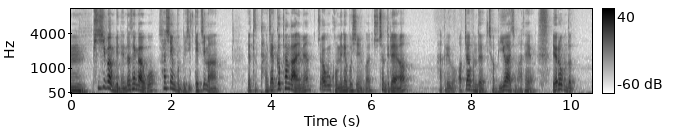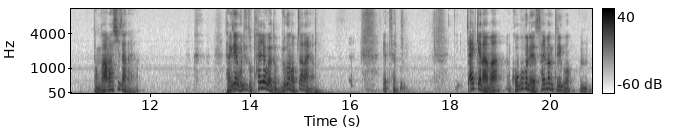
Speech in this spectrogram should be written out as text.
음 PC방비 낸다 생각하고 사시는 분도 있겠지만 여튼 당장 급한 거 아니면 조금 고민해 보시는 건 추천드려요. 아 그리고 업자분들 저 미워하지 마세요. 여러분도 동감하시잖아요 당장 우리도 팔려고 해도 물건 없잖아요. 여튼. 짧게나마 그 부분에 대해서 설명드리고 음,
